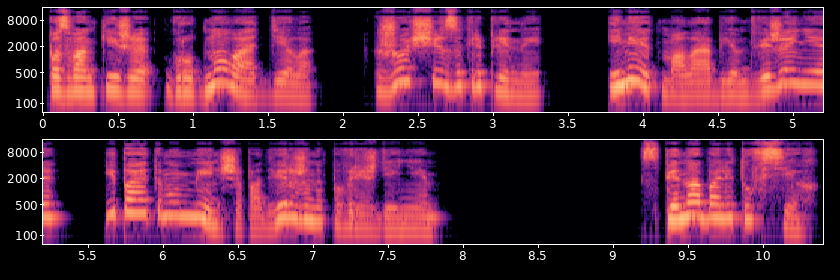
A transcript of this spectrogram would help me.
Позвонки же грудного отдела жестче закреплены, имеют малый объем движения и поэтому меньше подвержены повреждениям. Спина болит у всех.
